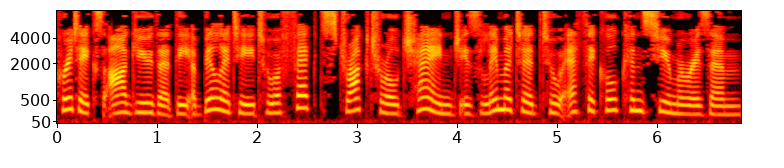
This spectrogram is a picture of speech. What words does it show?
Critics argue that the ability to affect structural change is limited to ethical consumerism.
